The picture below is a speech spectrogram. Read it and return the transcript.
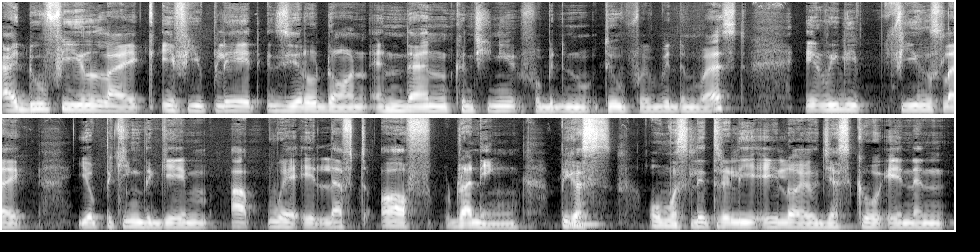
I do feel like if you played Zero Dawn and then continued Forbidden to Forbidden West, it really feels like you're picking the game up where it left off running because mm. almost literally Aloy will just go in and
